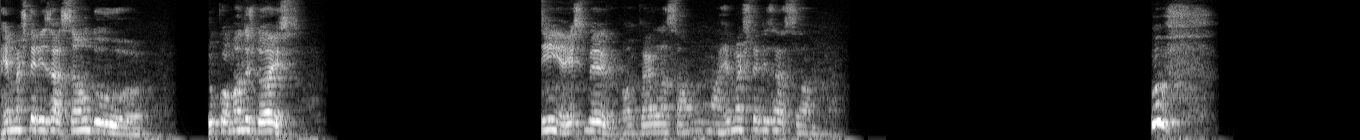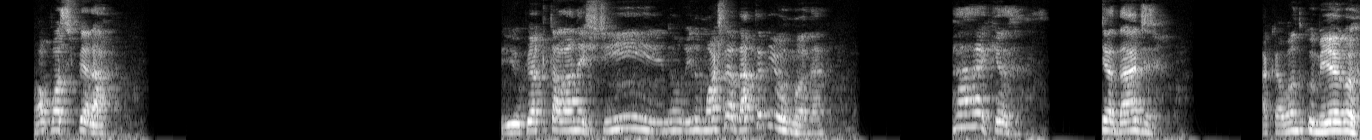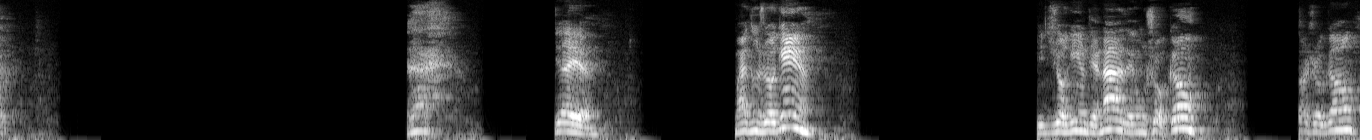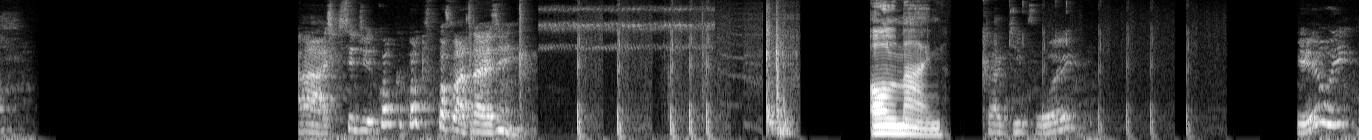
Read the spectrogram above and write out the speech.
remasterização do do Comandos 2. Sim, é isso mesmo. Vai lançar uma remasterização. Uf. Mal posso esperar. E o pior é que tá lá na Steam e não, e não mostra data nenhuma, né? Ai, que ansiedade. Tá acabando comigo. Ah. E aí? Mais um joguinho? E de joguinho tem nada, é um jogão. Só jogão. Ah, esqueci de. Qual, que- qual que ficou pra trás, hein? All mine. Tá aqui foi. Eu, hein?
